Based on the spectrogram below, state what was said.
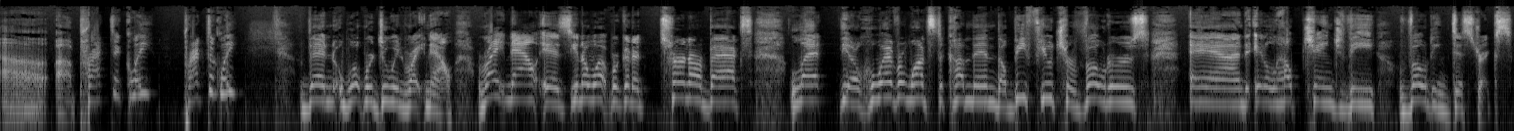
uh, uh, practically practically than what we're doing right now. Right now is, you know what, we're going to turn our backs, let, you know, whoever wants to come in, they'll be future voters, and it'll help change the voting districts.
